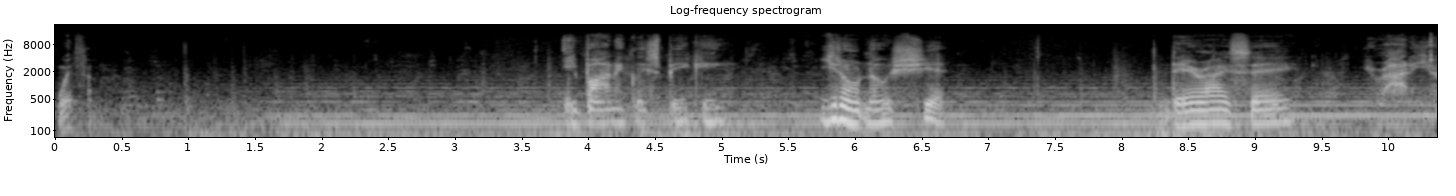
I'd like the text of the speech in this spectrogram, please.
with them. Ebonically speaking, you don't know shit. Dare I say, you're out of your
